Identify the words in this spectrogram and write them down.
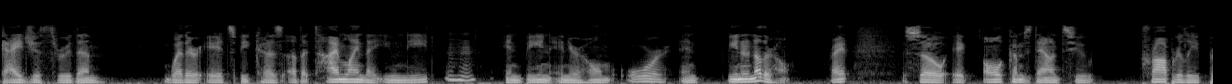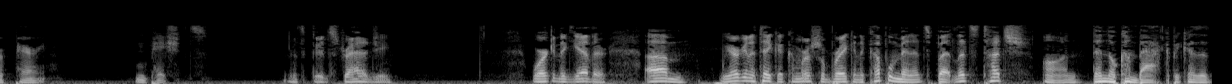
guide you through them, whether it's because of a timeline that you need Mm-hmm. In being in your home or in being in another home, right? So it all comes down to properly preparing and patience. That's good strategy. Working together. Um, we are going to take a commercial break in a couple minutes, but let's touch on. Then they'll come back because it,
